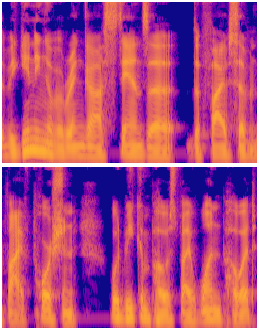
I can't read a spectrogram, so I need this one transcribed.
The beginning of a renga stanza, the 575 portion, would be composed by one poet,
